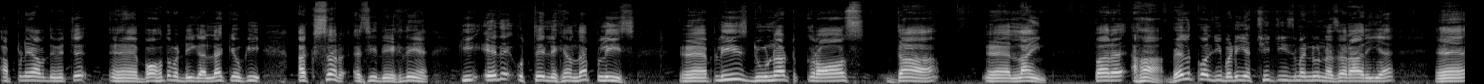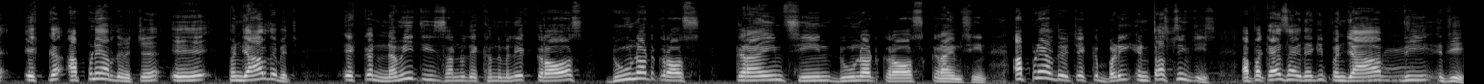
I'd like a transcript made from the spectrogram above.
ਆਪਣੇ ਆਪ ਦੇ ਵਿੱਚ ਅਹ, ਬਹੁਤ ਵੱਡੀ ਗੱਲ ਹੈ, ਕਿਉਂਕਿ ਅਕਸਰ ਅਸੀਂ ਦੇਖਦੇ ਹਾਂ ਕਿ ਇਹਦੇ ਉੱਤੇ ਲਿਖਿਆ ਹੁੰਦਾ please please do not cross the line ਪਰ ਹਾਂ, ਬਿਲਕੁਲ ਜੀ, ਬੜੀ ਅੱਛੀ ਚੀਜ਼ ਮੈਨੂੰ ਨਜ਼ਰ ਆ ਰਹੀ ਹੈ। ਇੱਕ ਆਪਣੇ ਆਪ ਦੇ ਵਿੱਚ, ਇਹ ਪੰਜਾਬ ਦੇ ਵਿੱਚ ਇੱਕ ਨਵੀਂ ਚੀਜ਼ ਸਾਨੂੰ ਦੇਖਣ ਨੂੰ ਮਿਲੀ cross do not cross crime scene do not cross crime scene ਆਪਣੇ ਆਪ ਦੇ ਵਿੱਚ ਇੱਕ ਬੜੀ ਇੰਟਰਸਟਿੰਗ ਚੀਜ਼ ਆਪਾਂ ਕਹਿ ਸਕਦੇ ਹਾਂ ਕਿ ਪੰਜਾਬ ਦੀ ਜੀ।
